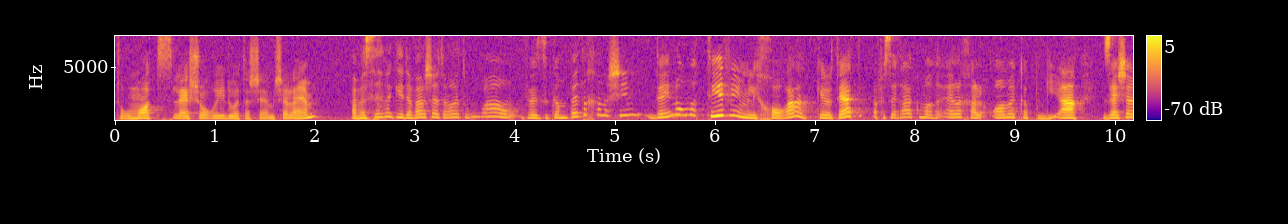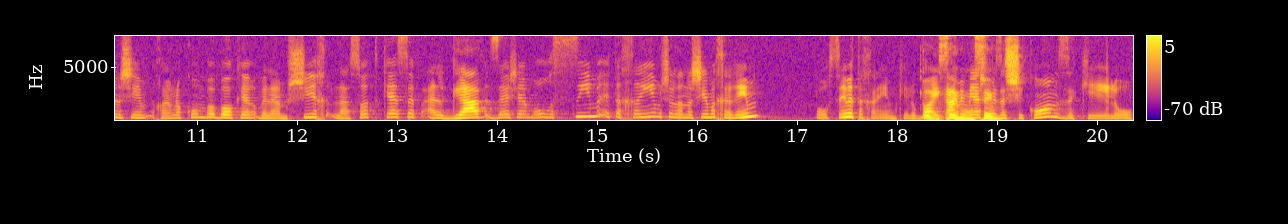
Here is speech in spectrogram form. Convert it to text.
תרומות סלאש הורידו את השם שלהם אבל זה נגיד דבר שאת אומרת, וואו, וזה גם בטח אנשים די נורמטיביים לכאורה, כאילו, את יודעת, אבל זה רק מראה לך על עומק הפגיעה. זה שאנשים יכולים לקום בבוקר ולהמשיך לעשות כסף על גב זה שהם הורסים את החיים של אנשים אחרים, הורסים את החיים, כאילו, בואי, גם אם יש מזה שיקום, זה כאילו,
